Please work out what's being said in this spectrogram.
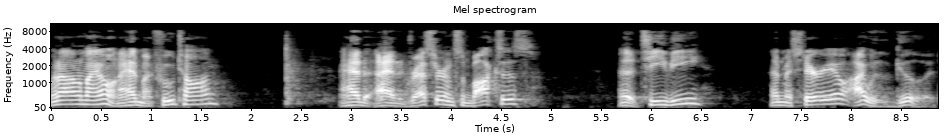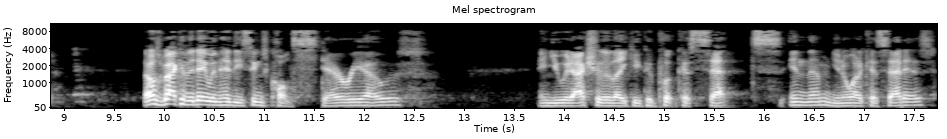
Went out on my own. I had my futon. I had I had a dresser and some boxes. I had a TV and my stereo, I was good. That was back in the day when they had these things called stereos. And you would actually like, you could put cassettes in them. You know what a cassette is?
